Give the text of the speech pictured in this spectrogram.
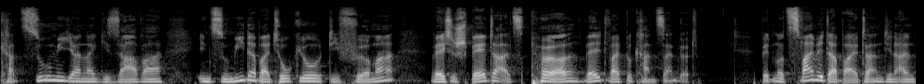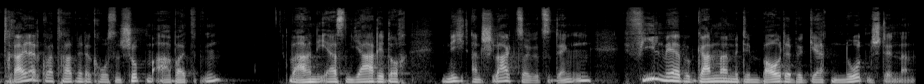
Katsumi Yanagisawa in Sumida bei Tokio die Firma, welche später als Pearl weltweit bekannt sein wird. Mit nur zwei Mitarbeitern, die in einem 300 Quadratmeter großen Schuppen arbeiteten, waren die ersten Jahre jedoch nicht an Schlagzeuge zu denken, vielmehr begann man mit dem Bau der begehrten Notenständern.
